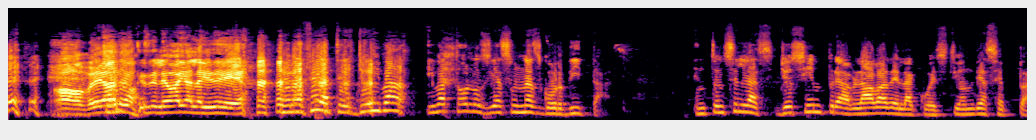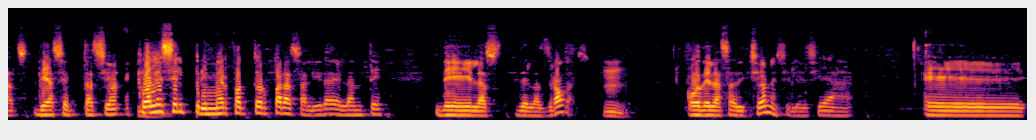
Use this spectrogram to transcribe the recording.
Hombre, antes que se le vaya la idea. Pero fíjate, yo iba, iba todos los días unas gorditas. Entonces las, yo siempre hablaba de la cuestión de, de aceptación. ¿Cuál es el primer factor para salir adelante de las, de las drogas? Mm. O de las adicciones, y le decía, eh,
